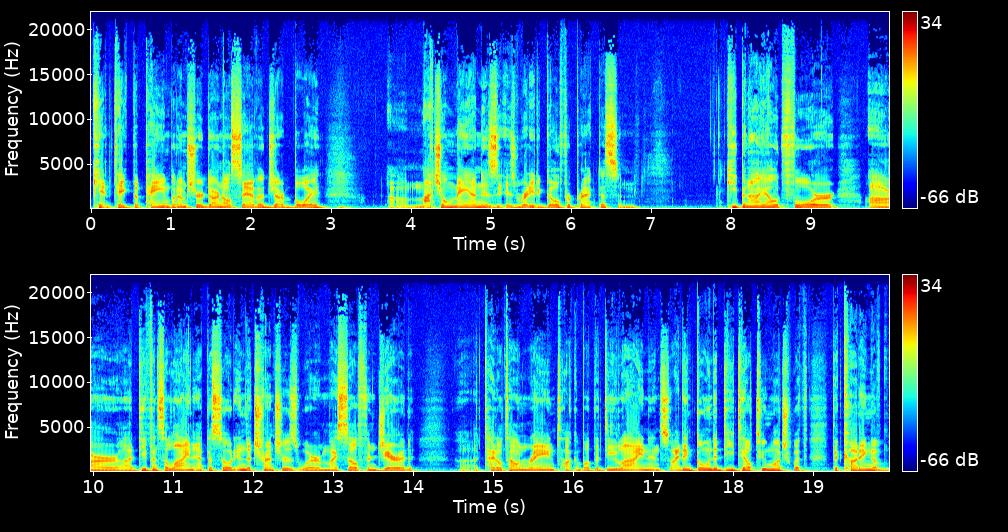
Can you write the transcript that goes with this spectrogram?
can't take the pain. But I'm sure Darnell Savage, our boy, um, Macho Man, is is ready to go for practice. And keep an eye out for our uh, defensive line episode in the trenches, where myself and Jared uh, Titletown Reign, talk about the D line. And so I didn't go into detail too much with the cutting of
